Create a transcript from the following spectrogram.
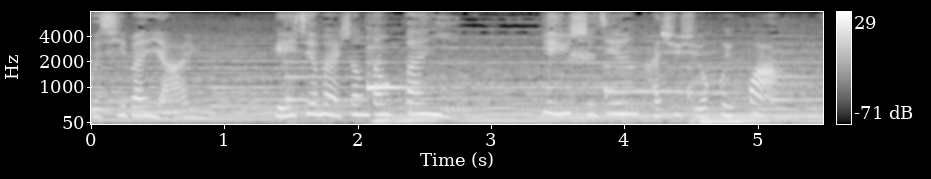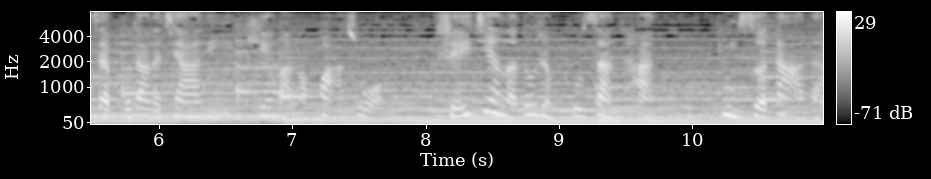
和西班牙语，给一间外商当翻译，业余时间还去学绘画，在不大的家里贴满了画作，谁见了都忍不住赞叹，用色大胆，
